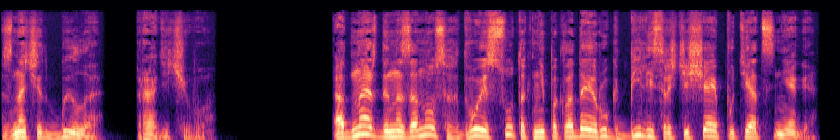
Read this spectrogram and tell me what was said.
Значит, было ради чего. Однажды на заносах двое суток, не покладая рук, бились, расчищая пути от снега.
